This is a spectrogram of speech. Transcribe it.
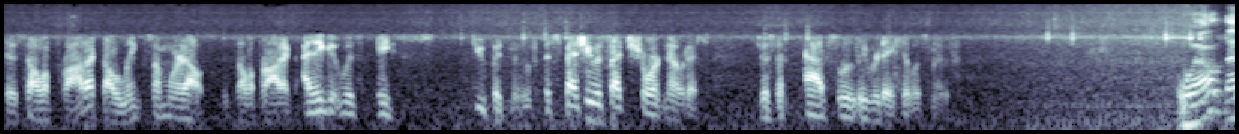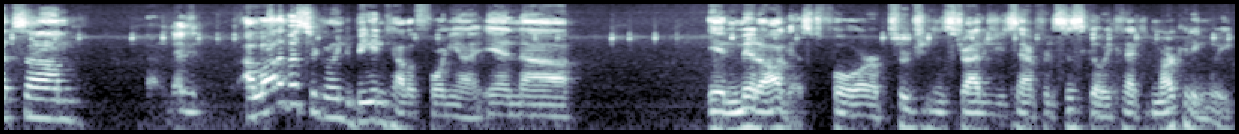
to sell a product, I'll link somewhere else to sell a product. I think it was a stupid move, especially with such short notice. Just an absolutely ridiculous move. Well, that's um a lot of us are going to be in California in uh, in mid August for Search Engine Strategy San Francisco and Connected Marketing Week,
